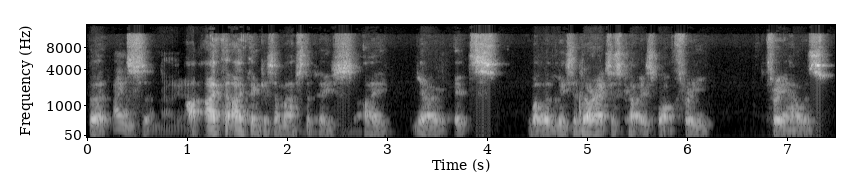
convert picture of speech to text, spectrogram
But I that. yeah. I I, th- I think it's a masterpiece. I you know it's well at least the director's cut is what three three hours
